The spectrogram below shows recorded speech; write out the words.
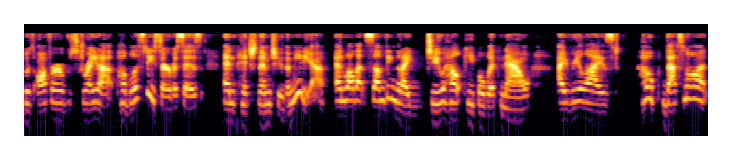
was offer straight up publicity services and pitch them to the media. And while that's something that I do help people with now, I realized, Hope, that's not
